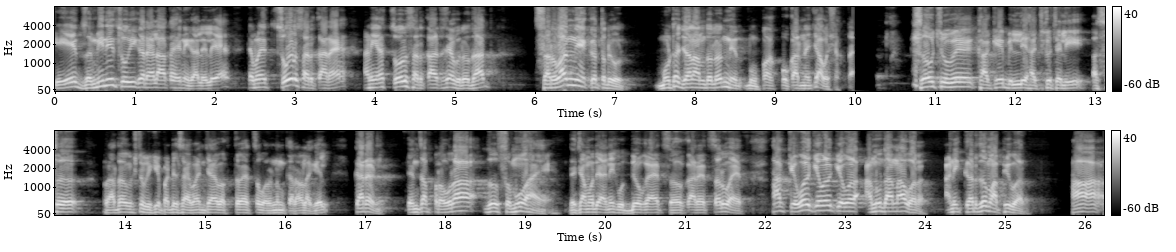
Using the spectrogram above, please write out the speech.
हे जमिनी चोरी करायला आता हे निघालेले आहे त्यामुळे चोर सरकार आहे आणि या चोर सरकारच्या विरोधात सर्वांनी एकत्र येऊन मोठं जन आंदोलन पुकारण्याची पोकारण्याची आवश्यकता आहे. चव चुवे खाके बिल्ली हचको चली असं राधाकृष्ण विखे पाटील साहेबांच्या वक्तव्याचं वर्णन करावं लागेल. कारण त्यांचा प्रवरा जो समूह आहे त्याच्यामध्ये अनेक उद्योग आहेत सहकार आहेत सर्व आहेत हा केवळ केवळ केवळ अनुदानावर आणि कर्जमाफीवर हा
